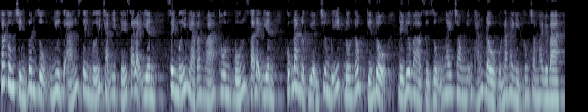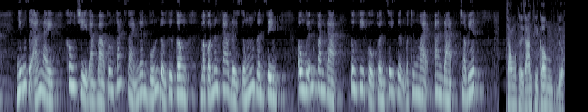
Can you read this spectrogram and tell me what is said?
Các công trình dân dụng như dự án xây mới trạm y tế xã Đại Yên, xây mới nhà văn hóa thôn 4 xã Đại Yên cũng đang được huyện Trương Mỹ đôn đốc tiến độ để đưa vào sử dụng ngay trong những tháng đầu của năm 2023. Những dự án này không chỉ đảm bảo công tác giải ngân vốn đầu tư công mà còn nâng cao đời sống dân sinh. Ông Nguyễn Văn Đạt, công ty cổ phần xây dựng và thương mại An Đạt cho biết. Trong thời gian thi công được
